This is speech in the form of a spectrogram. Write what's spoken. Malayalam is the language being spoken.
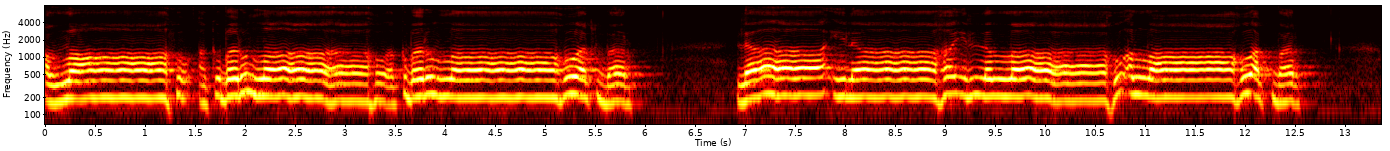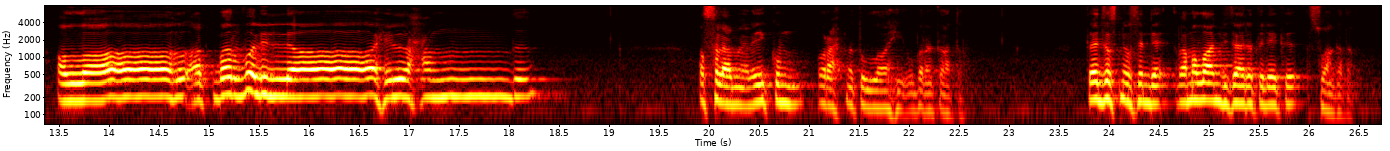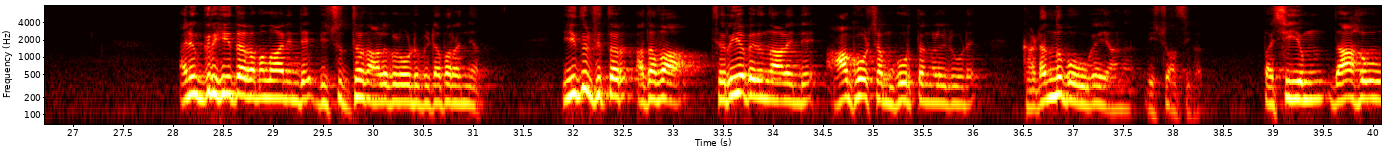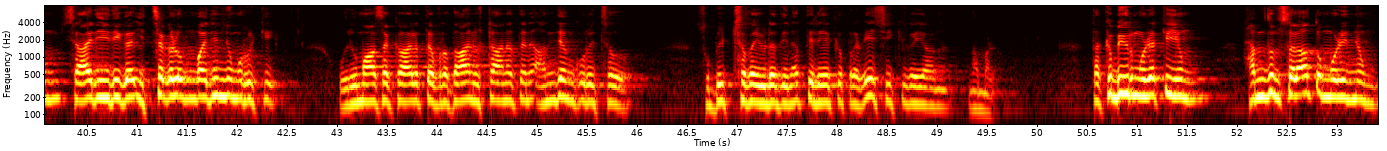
അല്ലാഹു അക്ബർ അല്ലാഹു അക്ബർ. ലാ ഇലാഹ ഇല്ലല്ലാഹു അല്ലാഹു അക്ബർ. അല്ലാഹു അക്ബർ വലില്ലാഹിൽ ഹംദ്. അസ്സലാമു അലൈക്കും വറഹ്മത്തുള്ളാഹി വബറകാതുഹു. തേജസ് ന്യൂസിന്റെ റമളാൻ വിചാരത്തിലേക്ക് സ്വാഗതം. അനുഗ്രഹീത റമലാനിന്റെ വിശുദ്ധ നാളുകളോട് വിട പറഞ്ഞ് ഈദുൽ ഫിത്തർ അഥവാ ചെറിയ പെരുന്നാളിന്റെ ആഘോഷ മുഹൂർത്തങ്ങളിലൂടെ കടന്നു പോവുകയാണ് വിശ്വാസികൾ. പശിയും ദാഹവും ശാരീരിക ഇച്ഛകളും വരിഞ്ഞു മുറുക്കി ഒരു മാസക്കാലത്തെ വ്രതാനുഷ്ഠാനത്തിന് അന്ത്യം കുറിച്ച് സുഭിക്ഷതയുടെ ദിനത്തിലേക്ക് പ്രവേശിക്കുകയാണ് നമ്മൾ. തക്ബീർ മുഴക്കിയും ഹംദും സലാത്തും മൊഴിഞ്ഞും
